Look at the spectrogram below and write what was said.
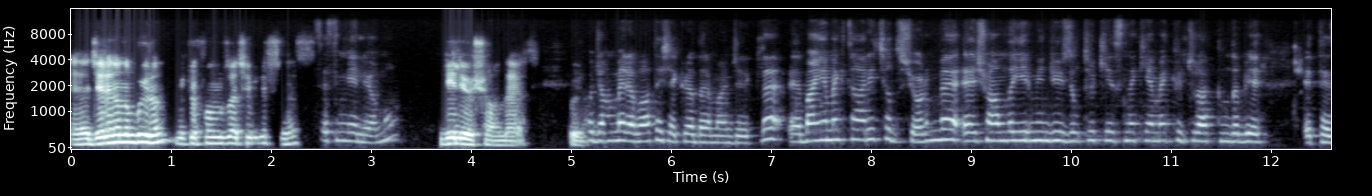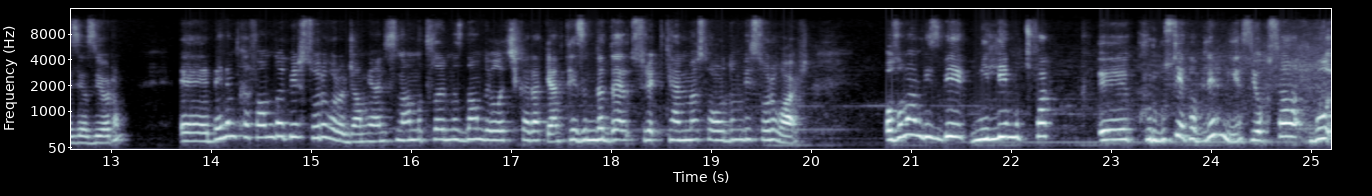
E, Ceren Hanım buyurun. Mikrofonunuzu açabilirsiniz. Sesim geliyor mu? Geliyor şu anda evet. Buyurun. Hocam merhaba, teşekkür ederim öncelikle. E, ben yemek tarihi çalışıyorum ve e, şu anda 20. yüzyıl Türkiye'sindeki yemek kültürü hakkında bir e, tez yazıyorum. E, benim kafamda bir soru var hocam. Yani sizin anlatılarınızdan da yola çıkarak yani tezimde de sürekli kendime sorduğum bir soru var. O zaman biz bir milli mutfak e, kurgusu yapabilir miyiz? Yoksa bu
